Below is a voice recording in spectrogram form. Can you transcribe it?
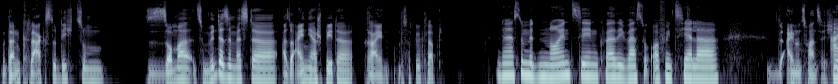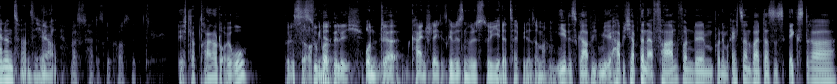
Und dann klagst du dich zum Sommer, zum Wintersemester, also ein Jahr später, rein. Und das hat geklappt. Und dann hast du mit 19 quasi, warst du offizieller 21. 21, Ja. okay. Was hat das gekostet? Ich glaube 300 Euro. Würdest du auch Super wieder, billig. Und ja. kein schlechtes Gewissen würdest du jederzeit wieder so machen. Nee, das gab ich mir. Hab, ich habe dann erfahren von dem, von dem Rechtsanwalt, dass es extra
